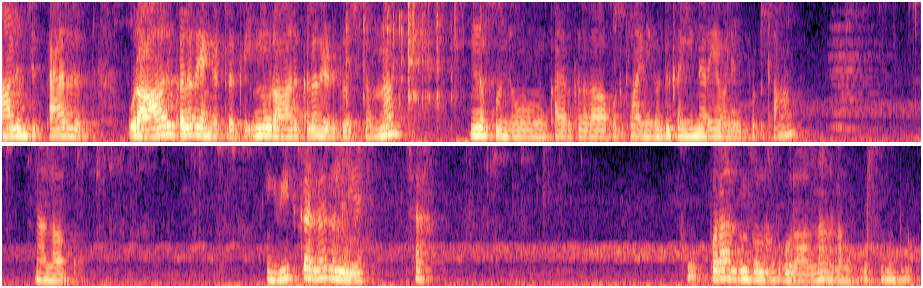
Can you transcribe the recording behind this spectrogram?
நாலஞ்சு பேர் ஒரு ஆறு கலர் என்கிட்ட இருக்குது இன்னொரு ஆறு கலர் எடுத்து வச்சிட்டோம்னா இன்னும் கொஞ்சம் கலர் கலராக போட்டுக்கலாம். இன்றைக்கி வந்து கை நிறைய வளையல் போட்டுக்கலாம். நல்லாயிருக்கும் எங்கள் வீட்டுக்காரர் வேறு இல்லையே. ச்சே. சூப்பராக இருக்குன்னு சொல்கிறதுக்கு ஒரு ஆள்னா அது நம்ம புருஷன் மட்டும்தான்.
